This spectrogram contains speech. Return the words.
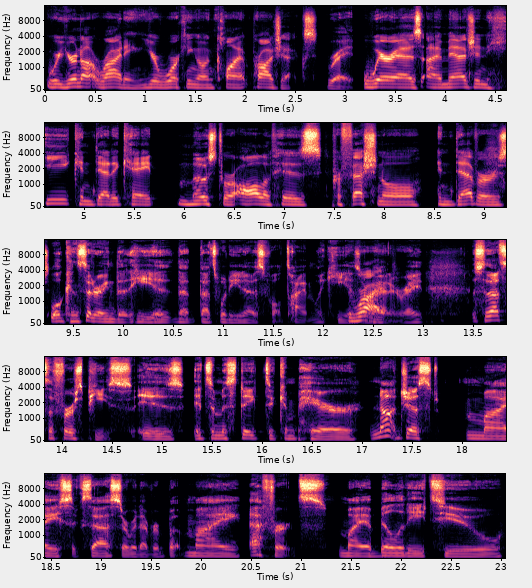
where you're not writing, you're working on client projects. Right. Whereas I imagine he can dedicate most or all of his professional endeavors. Well, considering that he is that that's what he does full time, like he is Right. a writer, right? So that's the first piece. Is it's a mistake to compare not just my success or whatever, but my efforts, my ability to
